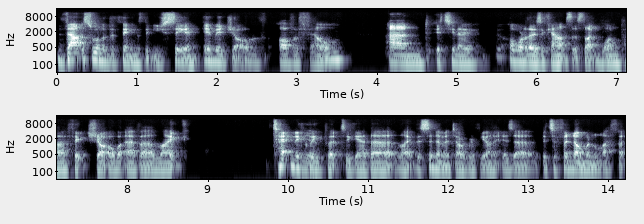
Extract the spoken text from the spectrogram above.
That's one of the things that you see an image of of a film, and it's you know on one of those accounts that's like one perfect shot or whatever. Like technically put together, like the cinematography on it is a it's a phenomenal effort,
